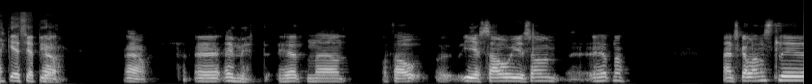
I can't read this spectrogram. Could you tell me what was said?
ekki þessi að býða Já, já, uh, einmitt, hérna, og þá, ég sá, ég sá um, hérna, ennska landslið,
